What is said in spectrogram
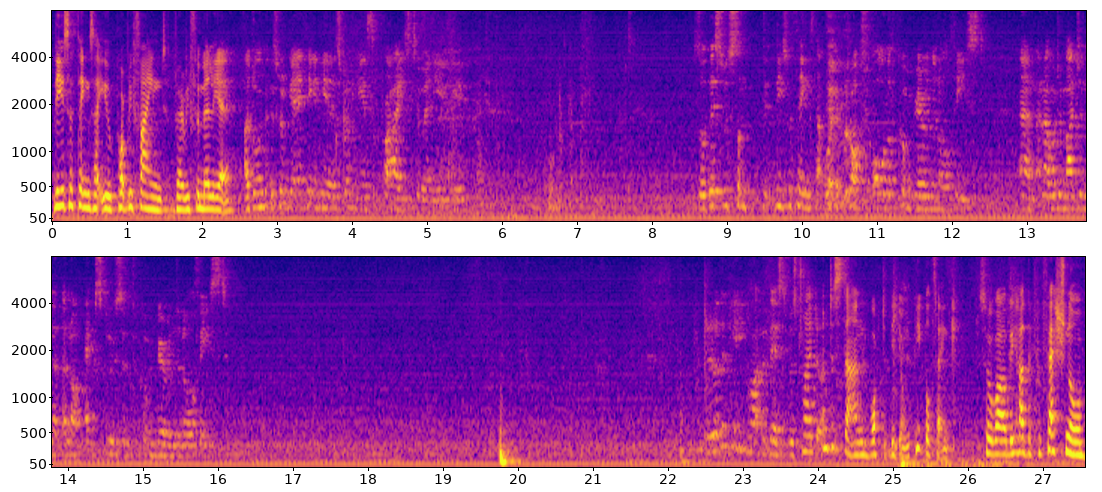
these are things that you'll probably find very familiar. I don't think there's going to be anything in here that's going to be a surprise to any of you. So this was some. Th these were things that were across all of Cumbria in the northeast, um, and I would imagine that they're not exclusive to Cumbria in the northeast. Another key part of this was trying to understand what did the young people think. So while we had the professional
